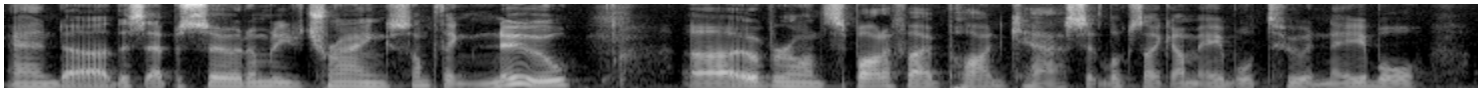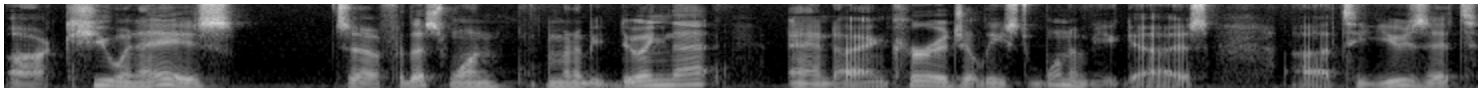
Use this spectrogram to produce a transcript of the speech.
And uh, this episode, I'm going to be trying something new. Uh, over on Spotify podcasts, it looks like I'm able to enable uh, Q and A's. So for this one, I'm going to be doing that, and I encourage at least one of you guys uh, to use it.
